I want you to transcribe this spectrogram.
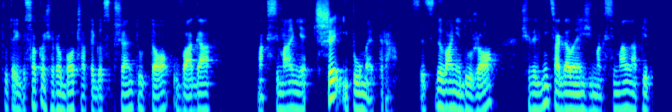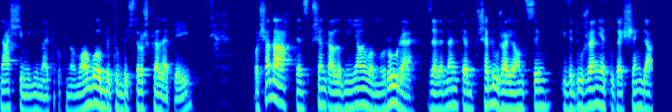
tutaj wysokość robocza tego sprzętu to, uwaga, maksymalnie 3,5 metra. Zdecydowanie dużo. Średnica gałęzi maksymalna 15 mm. No mogłoby tu być troszkę lepiej. Posiada ten sprzęt aluminiową rurę z elementem przedłużającym i wydłużenie tutaj sięga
